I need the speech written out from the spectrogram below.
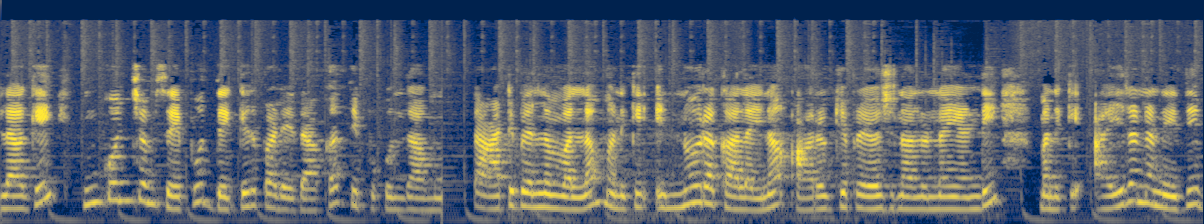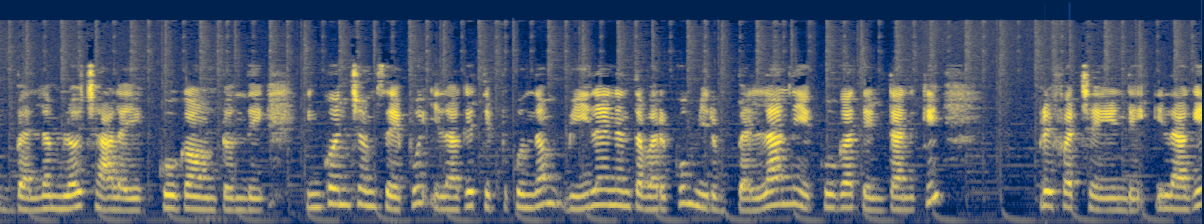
ఇలాగే ఇంకొంచెం సేపు దగ్గర పడేదాకా తిప్పుకుందాము. తాటి బెల్లం వల్ల మనకి ఎన్నో రకాలైన ఆరోగ్య ప్రయోజనాలు ఉన్నాయండి మనకి ఐరన్ అనేది బెల్లంలో చాలా ఎక్కువగా ఉంటుంది. ఇంకొంచెం సేపు ఇలాగే తిప్పుకుందాం. వీలైనంత వరకు మీరు బెల్లాన్ని ఎక్కువగా తినటానికి ప్రిఫర్ చేయండి. ఇలాగే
